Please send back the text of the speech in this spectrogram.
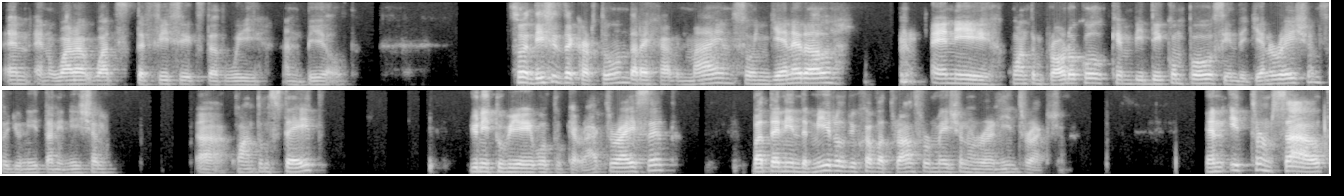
And, and what are, what's the physics that we unbuild? So this is the cartoon that I have in mind. So in general, any quantum protocol can be decomposed in the generation. So you need an initial uh, quantum state. You need to be able to characterize it. But then in the middle, you have a transformation or an interaction. And it turns out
